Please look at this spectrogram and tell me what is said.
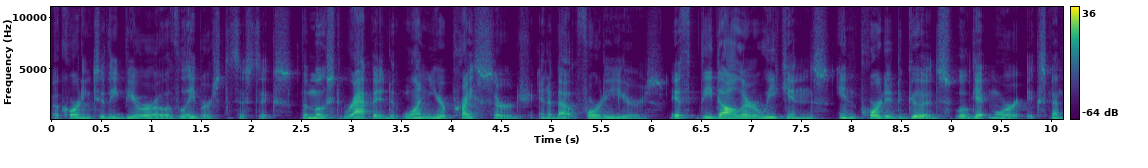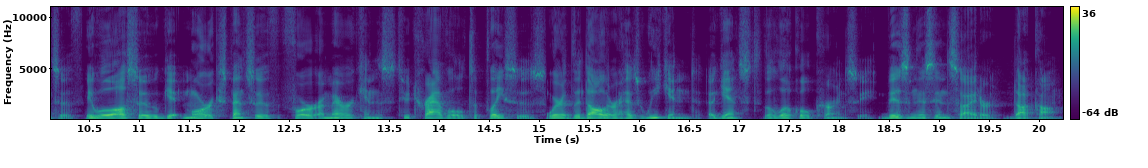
according to the Bureau of Labor Statistics, the most rapid one year price surge in about 40 years. If the dollar weakens, imported goods will get more expensive. It will also get more expensive for Americans to travel to places where the dollar has weakened against the local currency. BusinessInsider.com.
